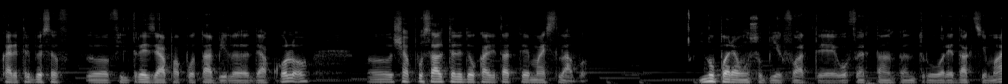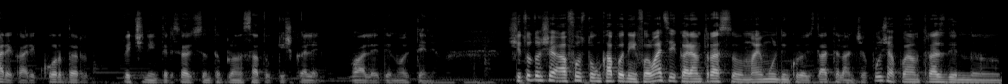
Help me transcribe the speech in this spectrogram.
care trebuie să uh, filtreze apa potabilă de acolo uh, și a pus altele de o calitate mai slabă. Nu părea un subiect foarte ofertant pentru o redacție mare ca Recorder, pe cine interesează ce se întâmplă în satul Chișcăleni, Vale din Oltenia. Și totuși a fost un capăt de informații care am tras mai mult din curiozitate la început și apoi am tras din uh,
